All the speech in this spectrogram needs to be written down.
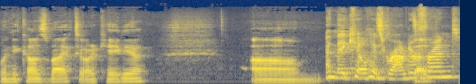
when he comes back to Arkadia. Um, And they kill his grounder That- friend.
